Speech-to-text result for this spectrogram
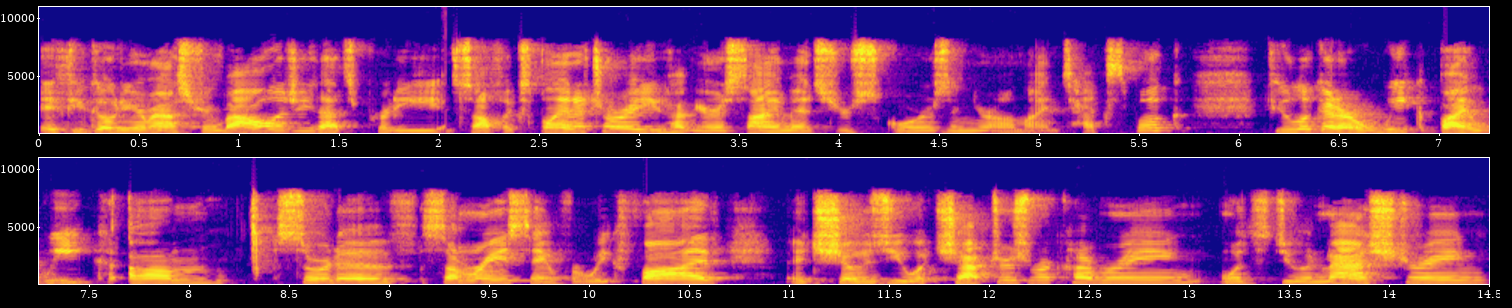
if you go to your Mastering Biology, that's pretty self-explanatory. You have your assignments, your scores, and your online textbook. If you look at our week-by-week um, sort of summary, say for week five, it shows you what chapters we're covering, what's due in mastering,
